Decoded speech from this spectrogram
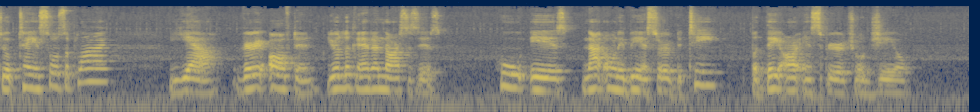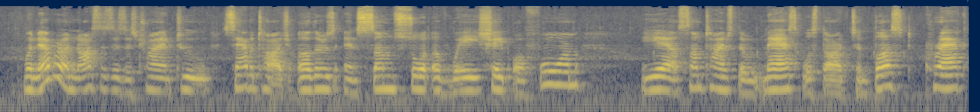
to obtain source supply, yeah, very often you're looking at a narcissist who is not only being served the tea, but they are in spiritual jail. Whenever a narcissist is trying to sabotage others in some sort of way, shape, or form, yeah, sometimes the mask will start to bust, crack,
